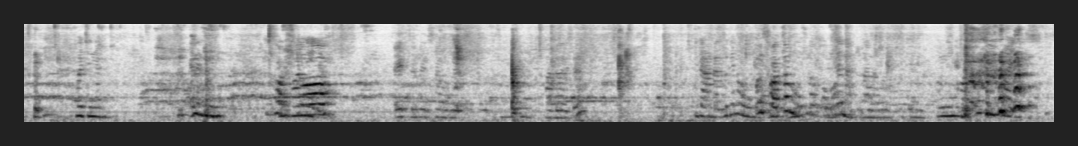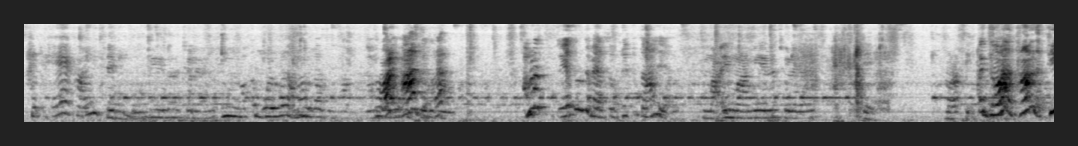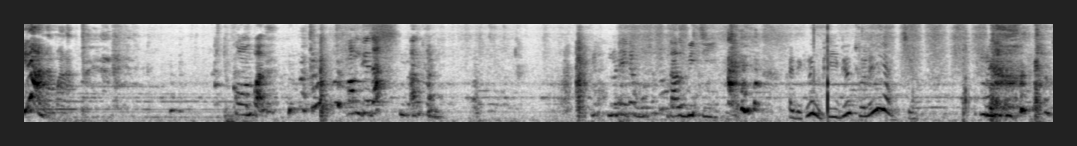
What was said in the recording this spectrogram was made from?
হয়েছে। না। হ্যাঁ বলব আমার আমরা এ তুলতে ব্যস্ত একটু দাঁড়িয়ে মা- এই মামি এলো, চলে গেল। ওই দাঁড়া থাম না ফিরা না মারা। কম পাবে কম দিয়ে দা দাদু খাবি। এটা বসে তো দাদু বিচি। দেখুন, ভিডিও চলেই যাচ্ছে।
